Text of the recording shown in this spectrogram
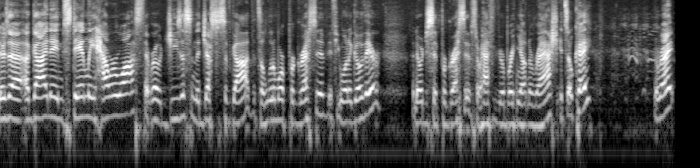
There's a, a guy named Stanley Hauerwas that wrote Jesus and the Justice of God that's a little more progressive if you want to go there. I know I just said progressive, so half of you are breaking out in a rash. It's okay. All right?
